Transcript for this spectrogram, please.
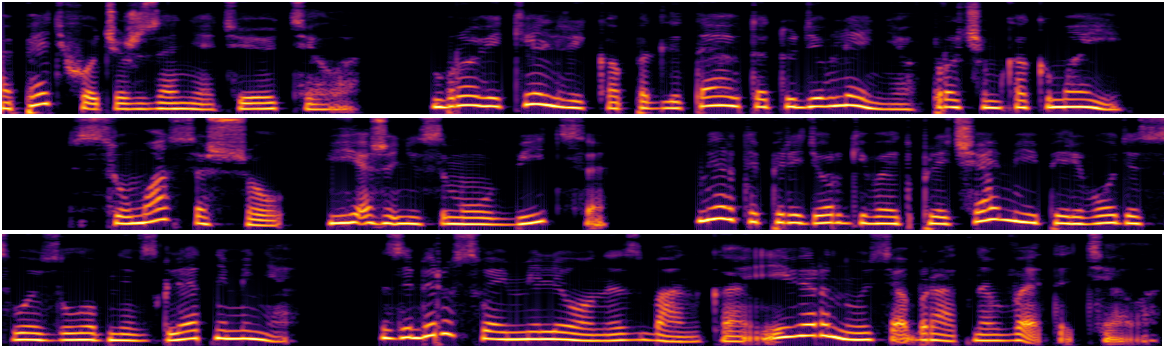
Опять хочешь занять ее тело? Брови Кельрика подлетают от удивления, впрочем, как и мои. С ума сошел? Я же не самоубийца. Мерта передергивает плечами и переводит свой злобный взгляд на меня. Заберу свои миллионы из банка и вернусь обратно в это тело.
